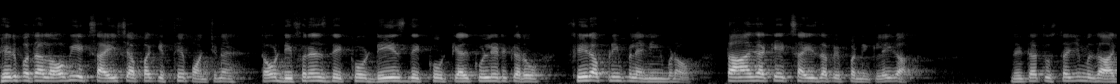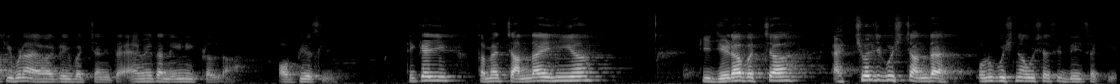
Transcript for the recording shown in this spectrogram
ਫਿਰ ਪਤਾ ਲਾਓ ਵੀ ਐਕਸਾਈਜ਼ 'ਚ ਆਪਾਂ ਕਿੱਥੇ ਪਹੁੰਚਣਾ ਹੈ, ਤਾਂ ਉਹ ਡਿਫਰੈਂਸ ਦੇਖੋ ਡੇਜ਼ ਦੇਖੋ ਕੈਲਕੂਲੇਟ ਕਰੋ, ਫਿਰ ਆਪਣੀ ਪਲੈਨਿੰਗ ਬਣਾਓ, ਤਾਂ ਜਾ ਕੇ ਐਕਸਾਈਜ਼ ਦਾ ਪੇਪਰ ਨਿਕਲੇਗਾ। ਨਹੀਂ ਤਾਂ ਤੁਸੀਂ ਤਾਂ ਜੀ ਮਜ਼ਾਕ ਹੀ ਬਣਾਇਆ ਹੋਇਆ ਕਈ ਬੱਚਿਆਂ ਨੇ ਤਾਂ ਐਵੇਂ ਤਾਂ ਨਹੀਂ ਨਿਕਲਦਾ ਆਬਵੀਅਸਲੀ ਠੀਕ ਹੈ ਜੀ? ਤਾਂ ਮੈਂ ਚਾਹੁੰਦਾ ਇਹੀ ਆ ਕਿ ਜਿਹੜਾ ਬੱਚਾ ਐਕਚੁਅਲ 'ਚ ਕੁਝ ਚਾਹੁੰਦਾ ਹੈ, ਉਹਨੂੰ ਕੁਝ ਨਾ ਕੁਝ ਅਸੀਂ ਦੇ ਸਕੀਏ।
